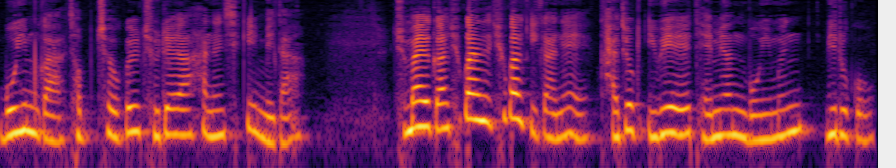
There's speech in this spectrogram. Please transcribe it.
모임과 접촉을 줄여야 하는 시기입니다. 주말과 휴가, 휴가 기간에 가족 이외의 대면 모임은 미루고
